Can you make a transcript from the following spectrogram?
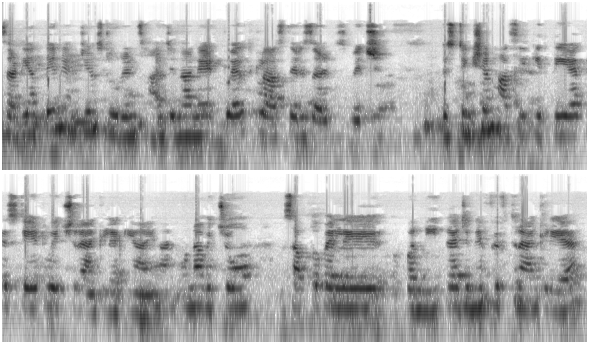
ਸਾਡੀਆਂ ਤਿੰਨ ਇੰਡੀਅਨ ਸਟੂਡੈਂਟਸ ਹਨ ਜਿਨ੍ਹਾਂ ਨੇ 12th ਕਲਾਸ ਦੇ ਰਿਜ਼ਲਟਸ ਵਿੱਚ ਡਿਸਟਿੰਕਸ਼ਨ ਹਾਸਿਲ ਕੀਤੀ ਹੈ ਤੇ ਸਟੇਟ ਵਿੱਚ ਰੈਂਕ ਲੈ ਕੇ ਆਏ ਹਨ। ਉਹਨਾਂ ਵਿੱਚੋਂ ਸਭ ਤੋਂ ਪਹਿਲੇ ਪਰਨੀਤ ਹੈ, ਜਿਹਨੇ 5th ਰੈਂਕ ਲਿਆ ਹੈ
